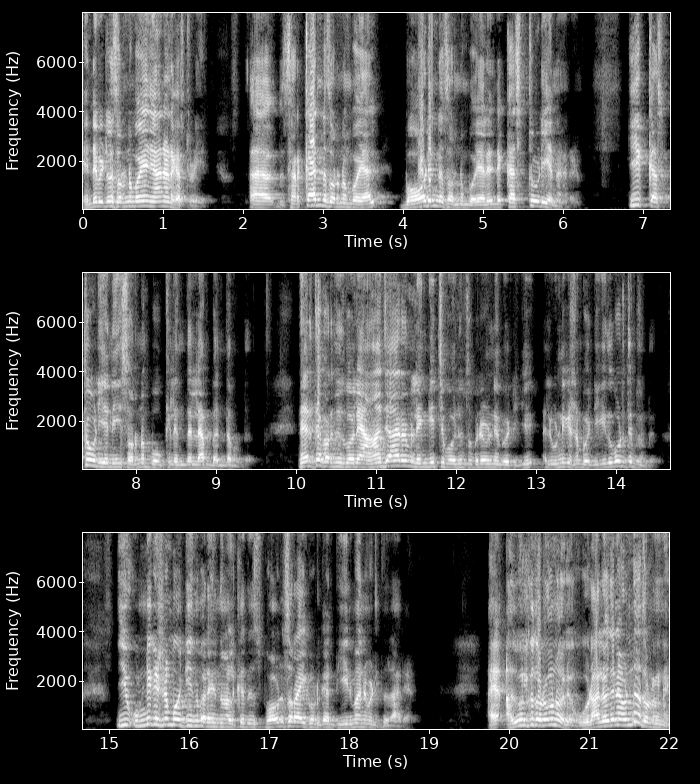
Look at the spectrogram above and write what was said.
എന്റെ വീട്ടിലെ സ്വർണം പോയാൽ ഞാനാണ് കസ്റ്റോഡിയൻ. സർക്കാരിന്റെ സ്വർണം പോയാൽ ബോർഡിന്റെ സ്വർണം പോയാൽ അതിന്റെ കസ്റ്റോഡിയൻ ആരാണ്? ഈ കസ്റ്റോഡിയൻ ഈ സ്വർണം പോക്കിൽ എന്തെല്ലാം ബന്ധമുണ്ട്? നേരത്തെ പറഞ്ഞതുപോലെ ആചാരം ലംഘിച്ച് പോലും സുബ്രഹ്മണ്യ പോറ്റിക്ക് അല്ലെങ്കിൽ ഉണ്ണികൃഷ്ണൻ പോറ്റിക്ക് ഇത് കൊടുത്തിട്ടുണ്ട്. ഈ ഉണ്ണികൃഷ്ണൻ പോറ്റി എന്ന് പറയുന്ന ആൾക്ക് ഇത് സ്പോൺസറായി കൊടുക്കാൻ തീരുമാനമെടുത്തത് ആരാണ്? അതുകൾക്ക് തുടങ്ങണമല്ലോ. ഗൂഢാലോചന അവിടെ തുടങ്ങണേ.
